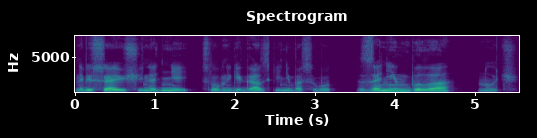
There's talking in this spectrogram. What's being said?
нависающий над ней, словно гигантский небосвод. За ним была ночь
